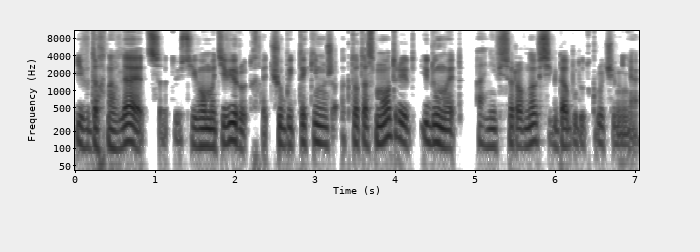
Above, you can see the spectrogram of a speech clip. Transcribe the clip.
и вдохновляется, то есть его мотивирует, хочу быть таким же, а кто-то смотрит и думает, они все равно всегда будут круче меня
